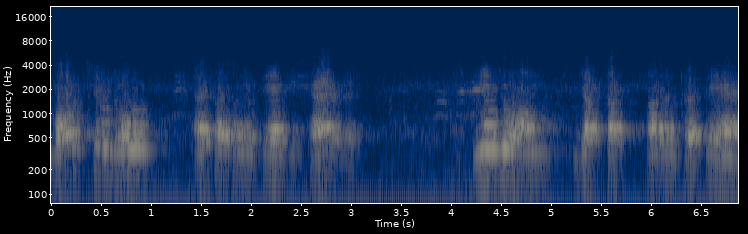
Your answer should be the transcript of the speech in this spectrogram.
बहुत से लोग ऐसा समझते हैं कि शायद ये जो हम जब तक साधन करते हैं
